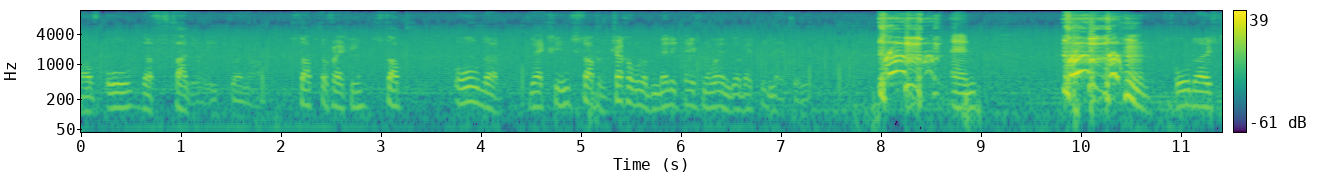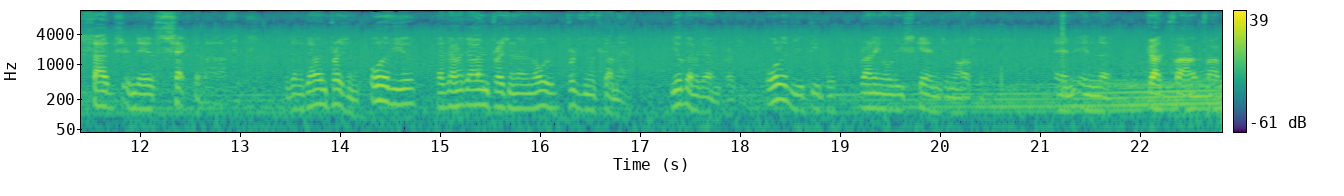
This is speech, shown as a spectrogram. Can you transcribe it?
of all the thuggery going on. Stop the fracking, stop all the vaccines, stop it, chuck all the medication away and go back to natural. and all those thugs in there sack the bastards. You're going to go in prison. All of you are going to go in prison and all the prisoners come out. You're going to go in prison. All of you people running all these scams in the hospitals and in the drug pharm, pharm,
